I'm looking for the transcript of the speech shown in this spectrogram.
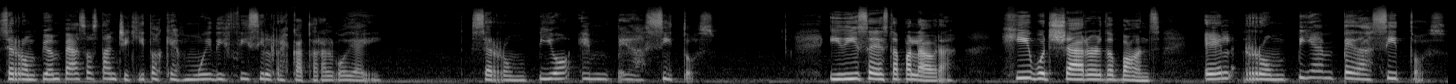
se rompió en pedazos tan chiquitos que es muy difícil rescatar algo de ahí. Se rompió en pedacitos. Y dice esta palabra, He would shatter the bonds él rompía en pedacitos,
